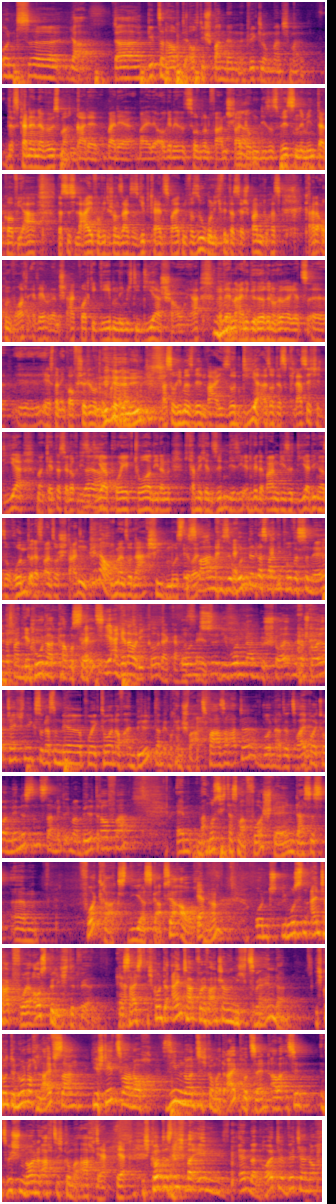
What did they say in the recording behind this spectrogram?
Und äh, ja, da gibt es dann auch, auch die spannenden Entwicklungen manchmal. Das kann einen nervös machen, gerade bei der, bei der Organisation von Veranstaltungen. Ja. Dieses Wissen im Hinterkopf, ja, das ist live, und wie du schon sagst, es gibt keinen zweiten Versuch. Und ich finde das sehr spannend. Du hast gerade auch ein Wort erwähnt oder ein Schlagwort gegeben, nämlich die Diaschau. Ja? Da mhm. werden einige Hörerinnen und Hörer jetzt äh, erstmal den Kopf schütteln und Google bemühen. Was so Himmels Willen war eigentlich so ein Dia, also das klassische Dia. Man kennt das ja noch, diese ja, ja. Dia-Projektoren, die dann, ich kann mich entsinnen, die, entweder waren diese Dia-Dinger so rund oder das waren so Stangen, genau. die man so nachschieben musste. Es waren diese Runden, das waren die professionellen, das waren die Kodak-Karussells. Ja, genau, die Kodak-Karussells. Und die wurden dann gesteuert mit der Steuertechnik, sodass man mehrere Projektoren auf einem Bild, damit man keine Schwarzphase hatte, wurden also zwei Projektoren mindestens, damit immer ein Bild drauf war. Ähm, man muss sich das mal vorstellen, dass es ähm, Vortragsdias gab es ja auch. Ja. Ne? Und die mussten einen Tag vorher ausbelichtet werden. Das heißt, ich konnte einen Tag vor der Veranstaltung nichts mehr ändern. Ich konnte nur noch live sagen, hier steht zwar noch 97,3 Prozent, aber es sind inzwischen 89,8. Ja, ja. Ich konnte es nicht mal eben ändern. Heute wird ja noch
